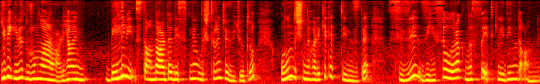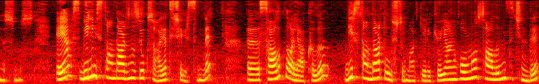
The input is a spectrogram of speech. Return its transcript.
Gibi gibi durumlar var. Yani belli bir standarda disipline alıştırınca vücudu onun dışında hareket ettiğinizde sizi zihinsel olarak nasıl etkilediğini de anlıyorsunuz. Eğer belli bir standardınız yoksa hayat içerisinde e, sağlıkla alakalı bir standart oluşturmak gerekiyor. Yani hormon sağlığınız için de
